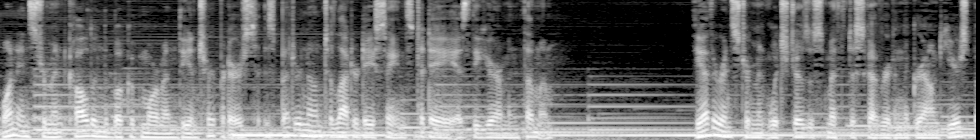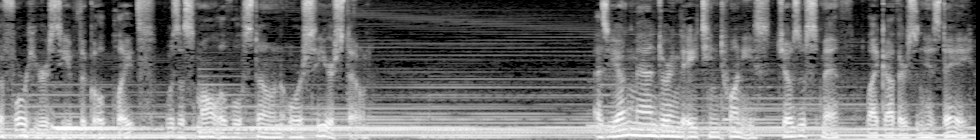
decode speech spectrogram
One instrument, called in the Book of Mormon the Interpreters, is better known to Latter day Saints today as the Urim and Thummim. The other instrument which Joseph Smith discovered in the ground years before he received the gold plates was a small oval stone or seer stone. As a young man during the 1820s, Joseph Smith, like others in his day,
